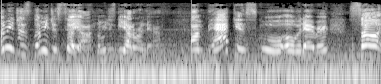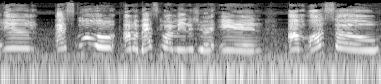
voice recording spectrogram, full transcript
Let me just let me just tell y'all. Let me just give y'all the rundown. I'm back in school or whatever. So in at school I'm a basketball manager, and I'm also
